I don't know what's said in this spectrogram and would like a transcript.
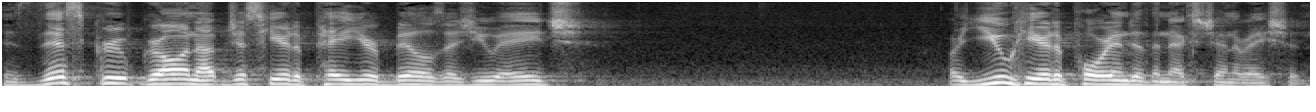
Is this group growing up just here to pay your bills as you age? Are you here to pour into the next generation?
